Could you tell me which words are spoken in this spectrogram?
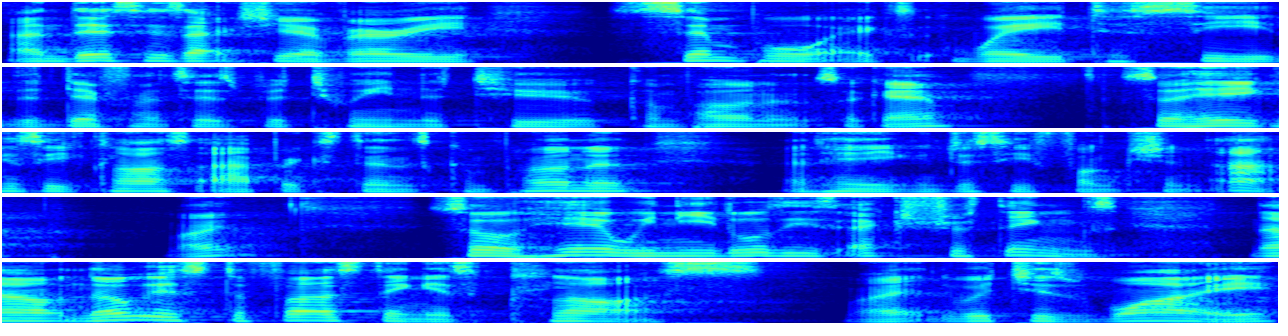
And this is actually a very simple way to see the differences between the two components. Okay. So here you can see class app extends component and here you can just see function app, right? So here we need all these extra things. Now notice the first thing is class, right? Which is why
